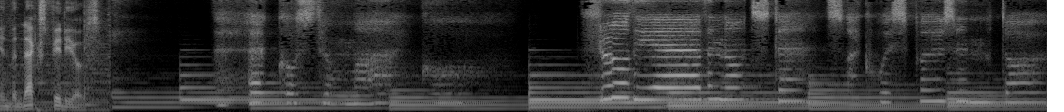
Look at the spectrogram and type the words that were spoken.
in the next videos. core. Through the air, the notes dance like whispers in the dark.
